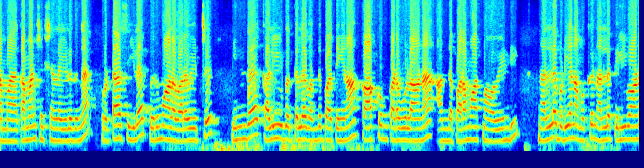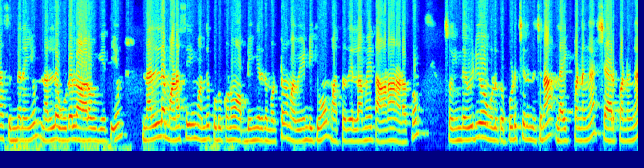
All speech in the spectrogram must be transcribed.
நம்ம கமெண்ட் செக்ஷன்ல எழுதுங்க. புரட்டாசியில பெருமாளை வரவேற்று இந்த கலியுகத்துல வந்து பாத்தீங்கன்னா காக்கும் கடவுளான அந்த பரமாத்மாவை வேண்டி நல்லபடியா நமக்கு நல்ல தெளிவான சிந்தனையும் நல்ல உடல் ஆரோக்கியத்தையும் நல்ல மனசையும் வந்து கொடுக்கணும் அப்படிங்கறத மட்டும் நம்ம வேண்டிக்குவோம். மற்றது எல்லாமே தானா நடக்கும். ஸோ இந்த வீடியோ உங்களுக்கு பிடிச்சிருந்துச்சுன்னா லைக் பண்ணுங்க ஷேர் பண்ணுங்க.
